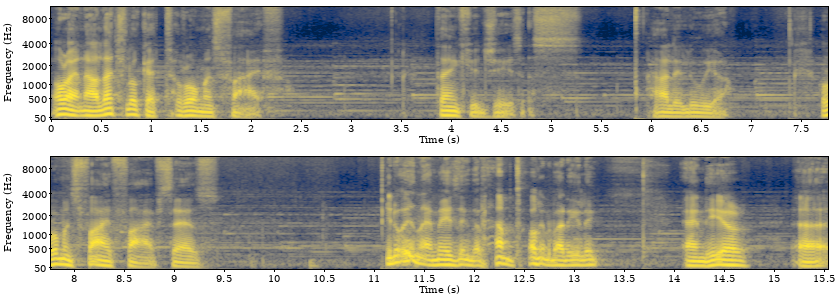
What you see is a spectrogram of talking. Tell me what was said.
All right, now let's look at Romans 5. Thank you, Jesus. Hallelujah. Romans 5 5 says, You know, isn't it amazing that I'm talking about healing? And here, uh,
